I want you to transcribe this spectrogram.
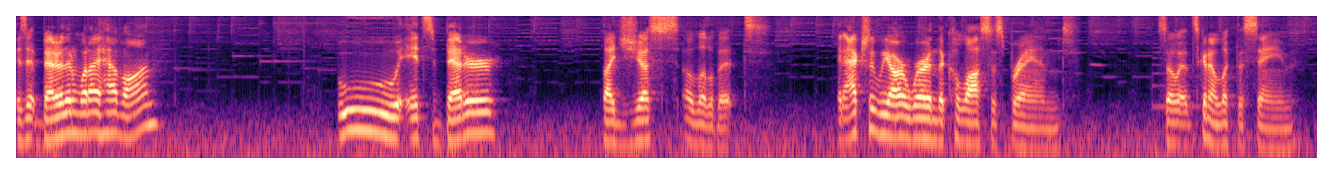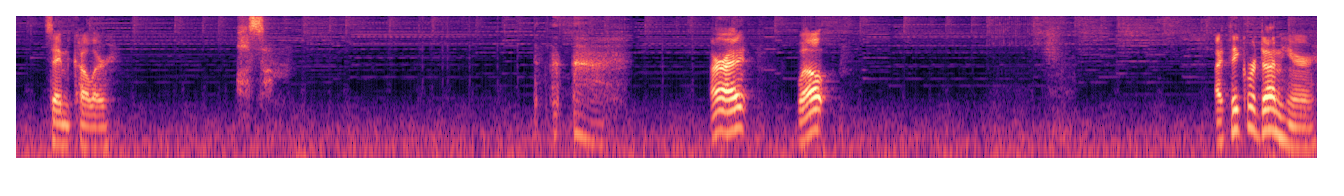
Is it better than what I have on? Ooh, it's better by just a little bit. And actually, we are wearing the Colossus brand. So it's going to look the same. Same color. Awesome. Alright. Well. I think we're done here.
